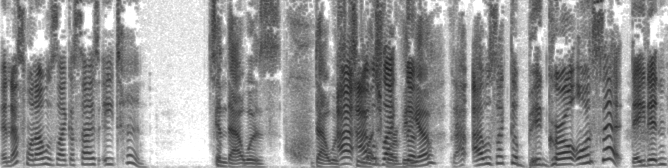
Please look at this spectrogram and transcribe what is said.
and that's when I was like a size 8'10. and that was that was I- too I much was for like a the- video I, I was like the big girl on set. They didn't,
